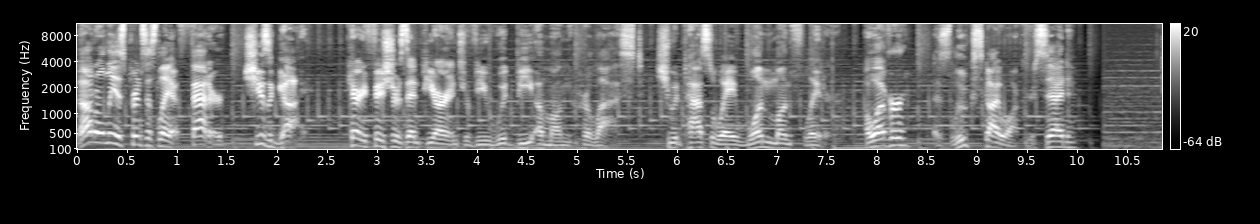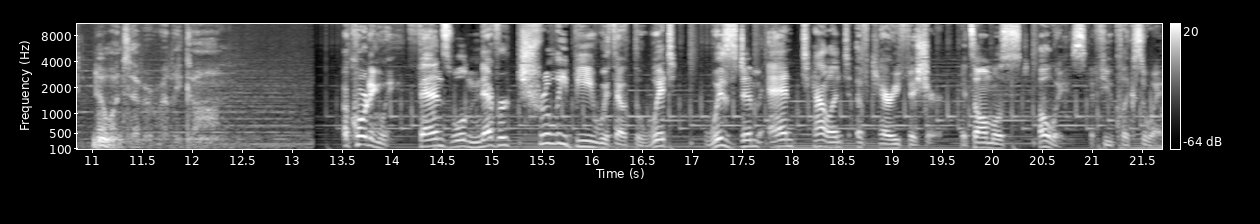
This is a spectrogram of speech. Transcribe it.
Not only is Princess Leia fatter, she's a guy. Carrie Fisher's NPR interview would be among her last. She would pass away one month later. However, as Luke Skywalker said, No one's ever really gone. Accordingly, fans will never truly be without the wit, wisdom, and talent of Carrie Fisher. It's almost always a few clicks away.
